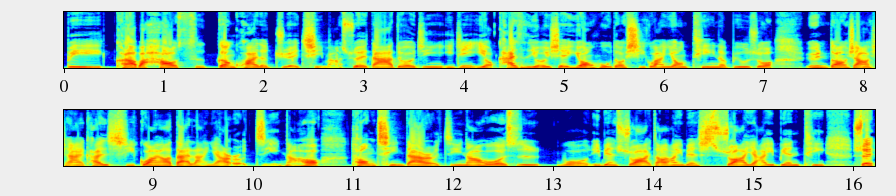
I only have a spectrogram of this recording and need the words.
比 Clubhouse 更快的崛起嘛，所以大家都已经已经有开始有一些用户都习惯用听了，比如说运动，像我现在也开始习惯要戴蓝牙耳机，然后通勤戴耳机，然后或者是我一边刷早上一边刷牙一边听，所以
